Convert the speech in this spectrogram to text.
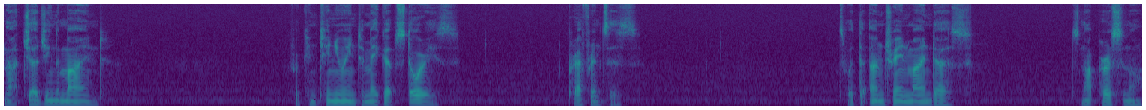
Not judging the mind for continuing to make up stories, preferences. It's what the untrained mind does. It's not personal.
